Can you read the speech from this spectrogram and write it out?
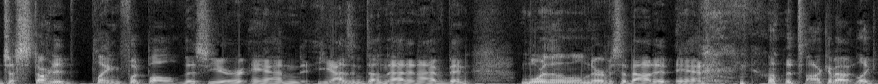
just started playing football this year, and he hasn't done that, and I've been more than a little nervous about it and to talk about like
